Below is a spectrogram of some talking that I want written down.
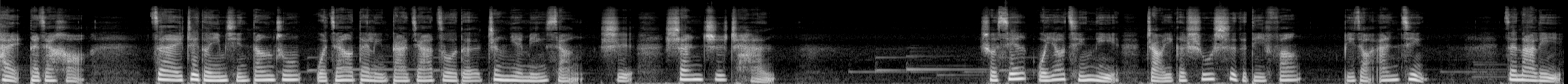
嗨，大家好！在这段音频当中，我将要带领大家做的正念冥想是山之禅。首先，我邀请你找一个舒适的地方，比较安静，在那里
